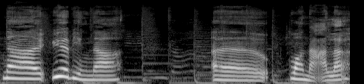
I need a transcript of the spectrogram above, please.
那月饼呢？呃，忘拿了。”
